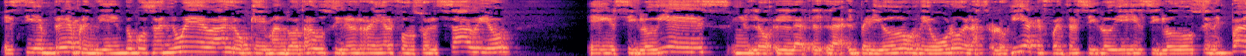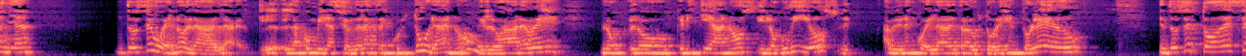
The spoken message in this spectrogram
Es siempre aprendiendo cosas nuevas, lo que mandó a traducir el rey Alfonso el Sabio en el siglo X, el periodo de oro de la astrología, que fue entre el siglo X y el siglo XII en España. Entonces, bueno, la, combinación de las tres culturas, ¿no? En los árabes, los, cristianos y los judíos, eh, había una escuela de traductores en Toledo. Entonces, todo ese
